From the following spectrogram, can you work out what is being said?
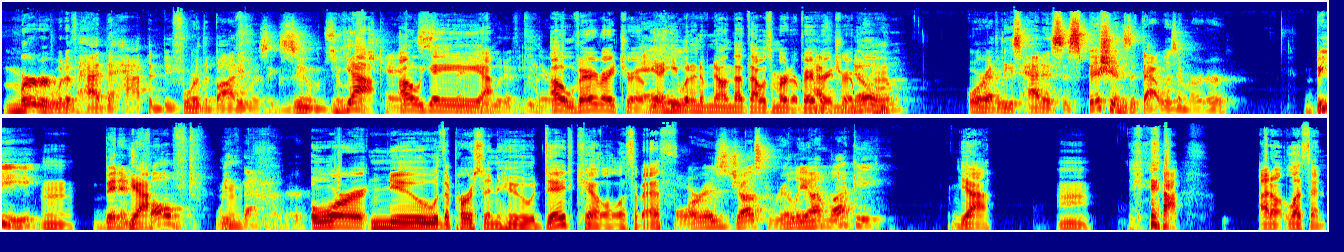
murder would have had to happen before the body was exhumed. So in yeah. which case, oh, yeah, yeah, yeah. he yeah. would have either oh, very, very true. yeah, he wouldn't have known that that was a murder. Very, very true. known, Mm. or at least had his suspicions that that was a murder. B Mm. Been Yeah. involved with Mm. that murder, Or knew the person who did kill Elizabeth. or is just really unlucky. Yeah. Mm. Yeah. I don't listen.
